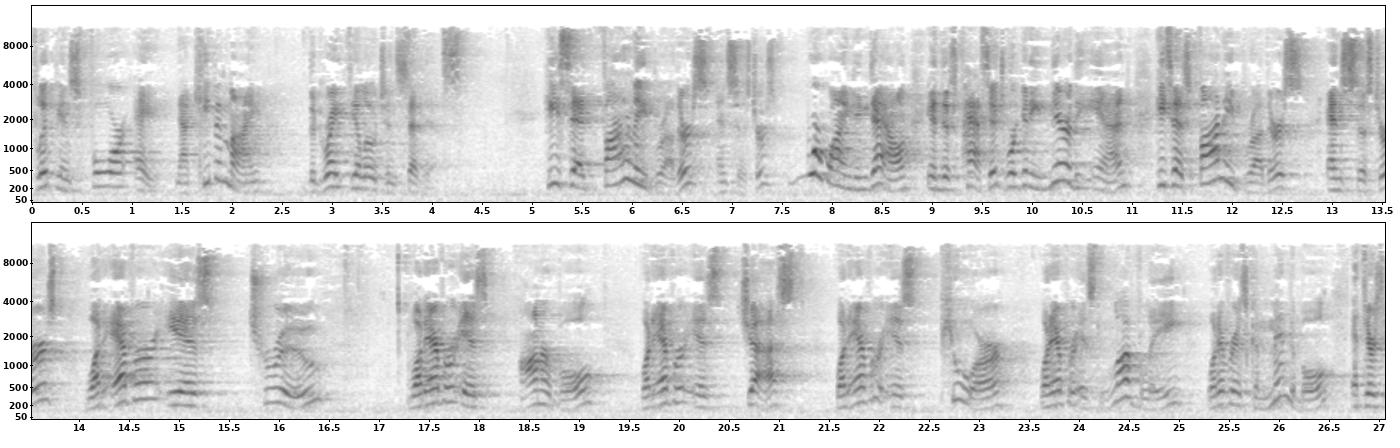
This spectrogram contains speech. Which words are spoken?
Philippians 4 8. Now keep in mind, the great theologian said this. He said, Finally, brothers and sisters, we're winding down in this passage. We're getting near the end. He says, Finally, brothers and sisters, whatever is true, whatever is honorable, whatever is just, whatever is pure, whatever is lovely, whatever is commendable, if there's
